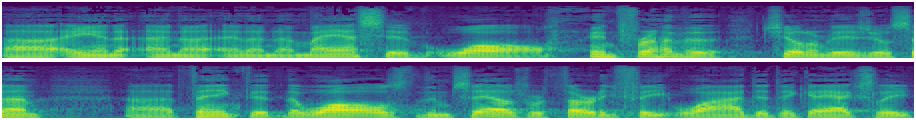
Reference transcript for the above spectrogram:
Uh, and, and, a, and, a, massive wall in front of the children of Israel. Some uh, think that the walls themselves were 30 feet wide, that they could actually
